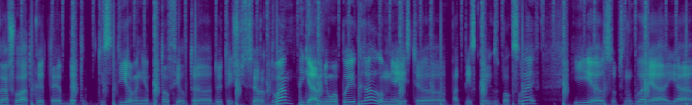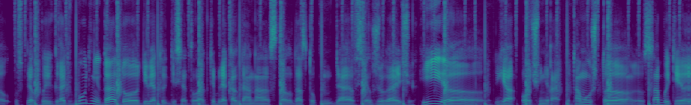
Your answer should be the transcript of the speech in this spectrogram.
прошло открытое бета-тестирование Battlefield 2042. Э, я в него поиграл, у меня есть э, подписка Xbox Live, и, э, собственно говоря, я успел поиграть в будни, да, до 9-10 октября, когда она стала доступна для всех желающих. И э, я очень рад, потому что события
